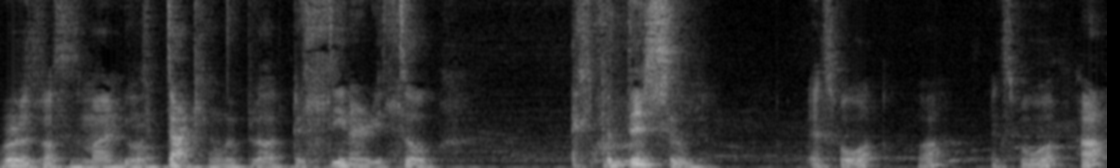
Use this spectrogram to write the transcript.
The brother's lost his mind, It bro. was darkened with blood. The scenery is so expedition. Expo what? What? Expo what? Huh?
